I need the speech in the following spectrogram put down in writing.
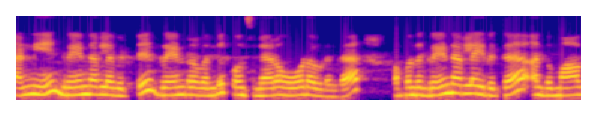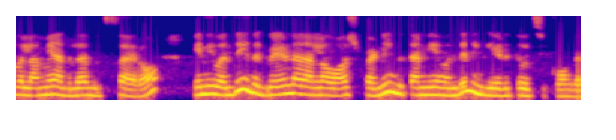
தண்ணியை கிரைண்டரில் விட்டு கிரைண்டரை வந்து கொஞ்சம் நேரம் ஓட விடுங்க. அப்போ அந்த கிரைண்டரில் இருக்க அந்த மாவு எல்லாமே அதில் மிக்ஸ் ஆயிரும். இனி வந்து இந்த கிரைண்டர் நல்லா வாஷ் பண்ணி இந்த தண்ணியை வந்து நீங்கள் எடுத்து வச்சுக்கோங்க.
